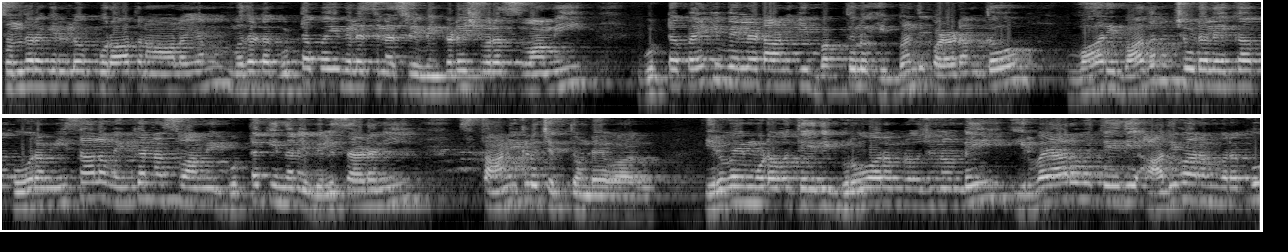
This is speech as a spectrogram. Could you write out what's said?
సుందరగిరిలో పురాతన ఆలయం మొదట గుట్టపై వెలసిన శ్రీ వెంకటేశ్వర స్వామి గుట్టపైకి వెళ్ళటానికి భక్తులు ఇబ్బంది పడడంతో వారి బాధను చూడలేక కూరమీసాల వెంకన్న స్వామి గుట్ట కిందనే వెలిశాడని స్థానికులు చెప్తుండేవారు. ఇరవై మూడవ తేదీ గురువారం రోజు నుండి ఇరవై ఆరవ తేదీ ఆదివారం వరకు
